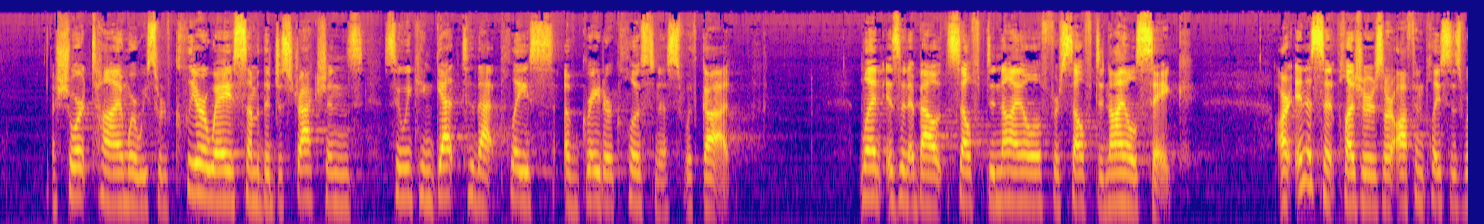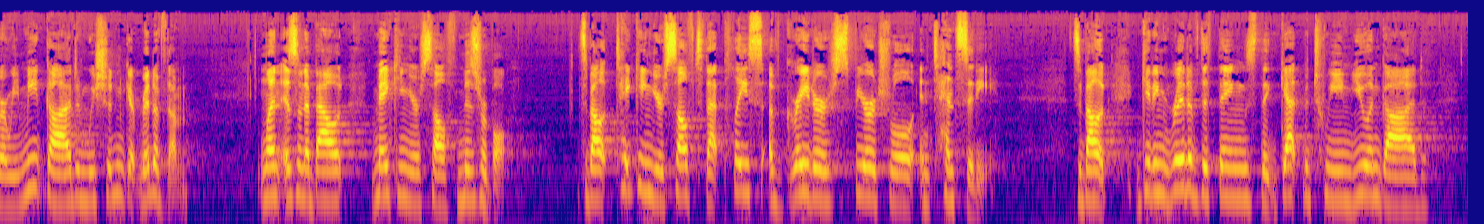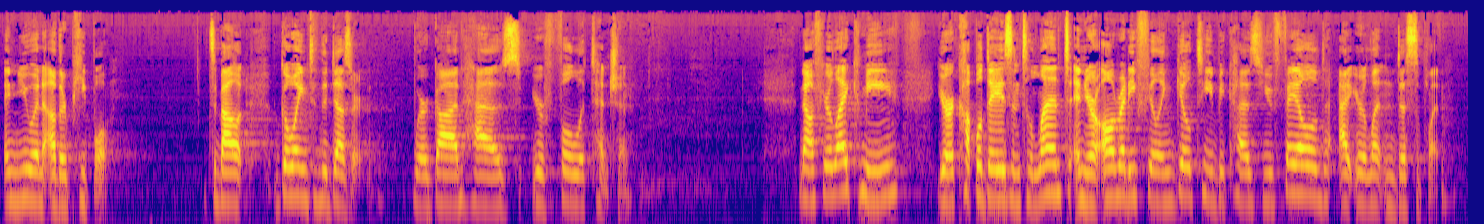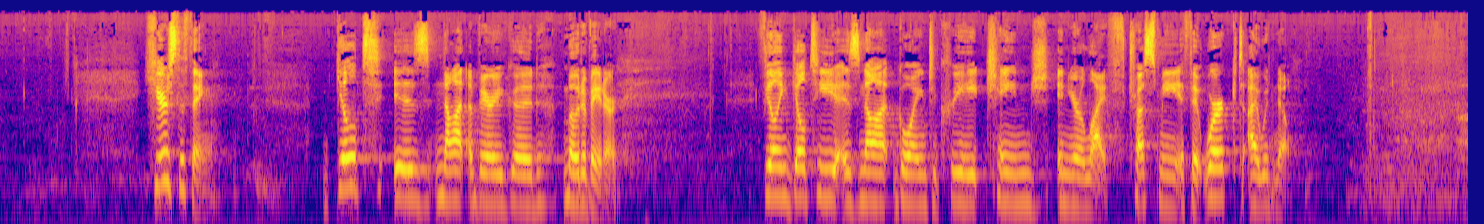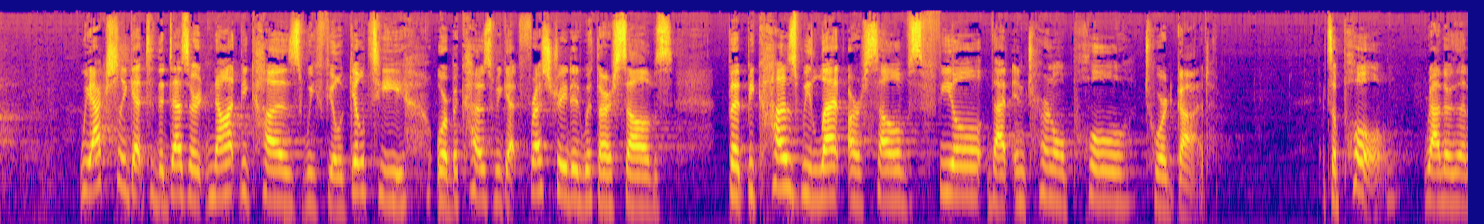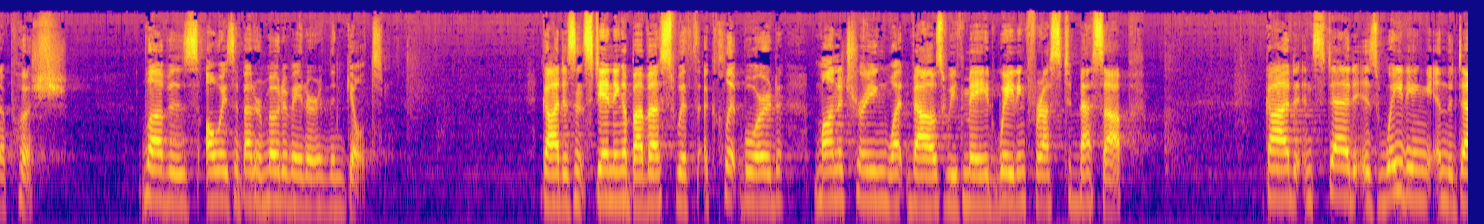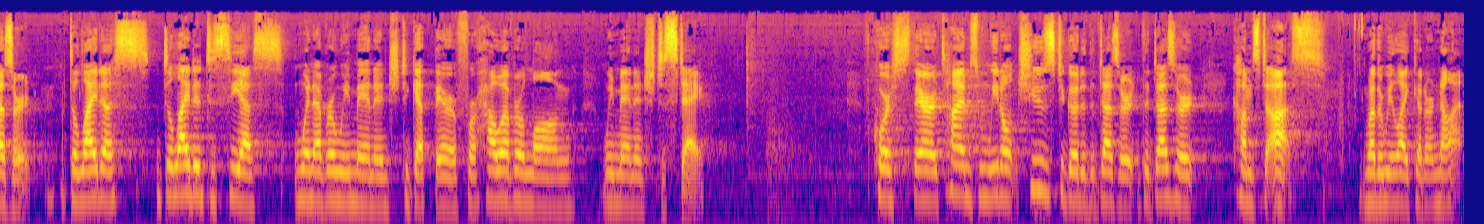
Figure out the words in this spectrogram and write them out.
a short time where we sort of clear away some of the distractions so we can get to that place of greater closeness with God. Lent isn't about self denial for self denial's sake. Our innocent pleasures are often places where we meet God, and we shouldn't get rid of them. Lent isn't about making yourself miserable. It's about taking yourself to that place of greater spiritual intensity. It's about getting rid of the things that get between you and God and you and other people. It's about going to the desert where God has your full attention. Now, if you're like me, you're a couple days into Lent and you're already feeling guilty because you failed at your Lenten discipline. Here's the thing guilt is not a very good motivator. Feeling guilty is not going to create change in your life. Trust me, if it worked, I would know. We actually get to the desert not because we feel guilty or because we get frustrated with ourselves, but because we let ourselves feel that internal pull toward God. It's a pull rather than a push. Love is always a better motivator than guilt. God isn't standing above us with a clipboard, monitoring what vows we've made, waiting for us to mess up. God instead is waiting in the desert, delight us, delighted to see us whenever we manage to get there for however long we manage to stay. Of course, there are times when we don't choose to go to the desert. The desert comes to us, whether we like it or not.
